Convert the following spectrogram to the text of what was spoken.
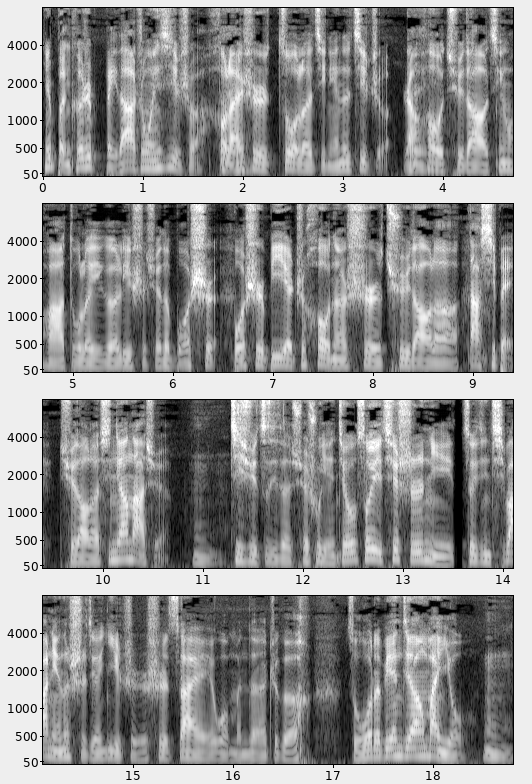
你本科是北大中文系是吧？后来是做了几年的记者，然后去到清华读了一个历史学的博士。博士毕业之后呢，是去到了大西北，去到了新疆大学，嗯，继续自己的学术研究。所以其实你最近七八年的时间一直是在我们的这个祖国的边疆漫游。嗯，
